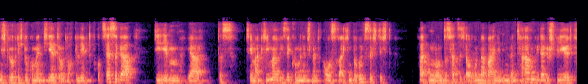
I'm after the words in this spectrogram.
nicht wirklich dokumentierte und auch gelebte Prozesse gab, die eben ja das Thema Klimarisikomanagement ausreichend berücksichtigt hatten. Und das hat sich auch wunderbar in den Inventaren wieder gespiegelt.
